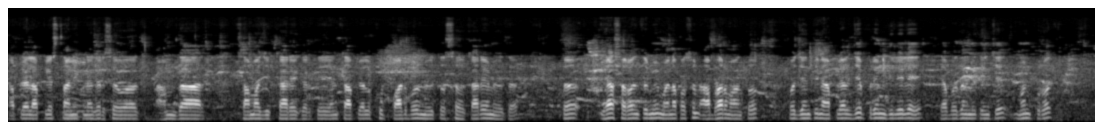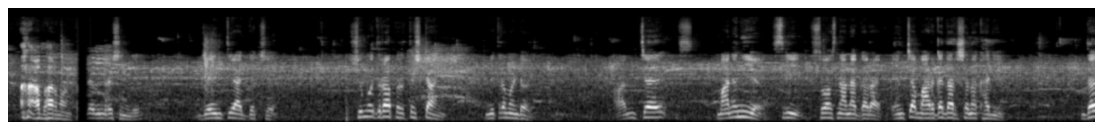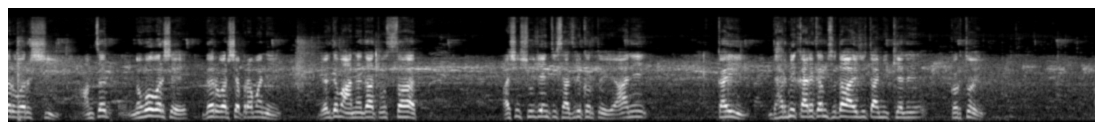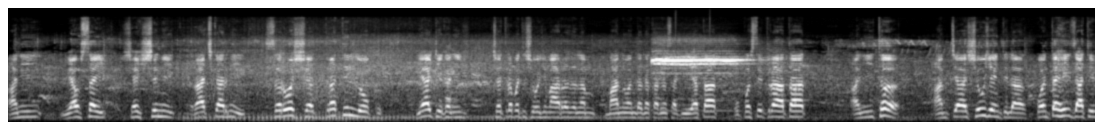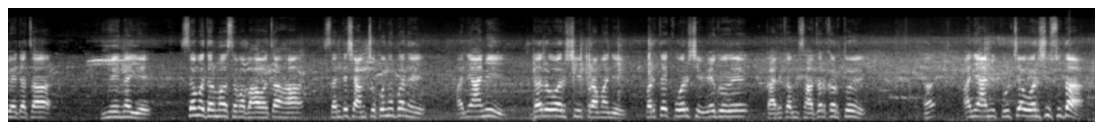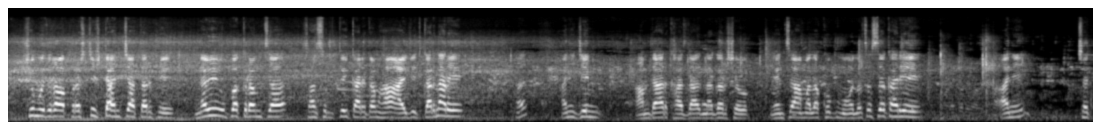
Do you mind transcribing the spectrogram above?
आपल्याला आपले स्थानिक नगरसेवक आमदार सामाजिक कार्यकर्ते यांचं आपल्याला खूप पाठबळ मिळतं सहकार्य मिळतं. तर ह्या सर्वांचं मी मनापासून आभार मानतो व जयंतीने आपल्याला जे प्रेम दिलेले आहे त्याबद्दल मी त्यांचे मनपूर्वक आभार मानतो. रवींद्र शिंदे जयंती अध्यक्ष शिवमुद्रा प्रतिष्ठान मित्रमंडळ आमच्या माननीय श्री सुहास नाना गडाख यांच्या मार्गदर्शनाखाली दरवर्षी आमचं नवं वर्ष आहे दरवर्षाप्रमाणे एकदम आनंदात उत्साहात अशी शिवजयंती साजरी करतो आहे आणि काही धार्मिक कार्यक्रमसुद्धा आयोजित आम्ही केले करतो आहे आणि व्यावसायिक शैक्षणिक राजकारणी सर्व क्षेत्रातील लोक या ठिकाणी छत्रपती शिवाजी महाराजांना मानवंदना करण्यासाठी येतात उपस्थित राहतात. आणि इथं आमच्या शिवजयंतीला कोणत्याही जातीभेदाचा हे नाही आहे समधर्म समभावाचा हा संदेश आमच्याकडून पण आहे. आणि आम्ही दरवर्षीप्रमाणे प्रत्येक वर्षी वेगवेगळे कार्यक्रम सादर करतो आहे आणि आम्ही पुढच्या वर्षीसुद्धा शिवमुद्रा प्रतिष्ठानच्या तर्फे नवी उपक्रमचा सांस्कृतिक कार्यक्रम हा आयोजित करणार आहे. हं? आणि जे आमदार खासदार नगरसेवक यांचं आम्हाला खूप मोलाचं सहकार्य आहे. आणि छत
